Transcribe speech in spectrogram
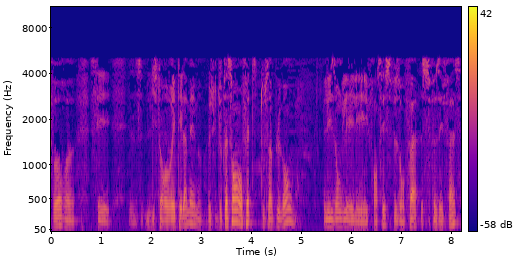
fort. l'histoire aurait été la même. Parce que de toute façon, en fait, tout simplement, les Anglais et les Français se, faisaient face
